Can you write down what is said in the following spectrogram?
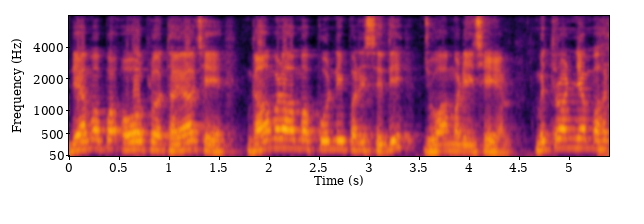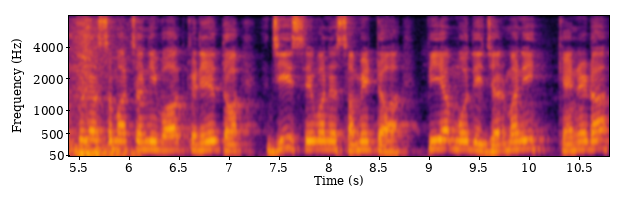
ડેમો પણ ઓવરફ્લો થયા છે. ગામડાઓમાં પૂરની પરિસ્થિતિ જોવા મળી છે. મિત્રો, અન્ય મહત્વના સમાચારની વાત કરીએ તો G seven summit PM Modi Germany, Canada,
